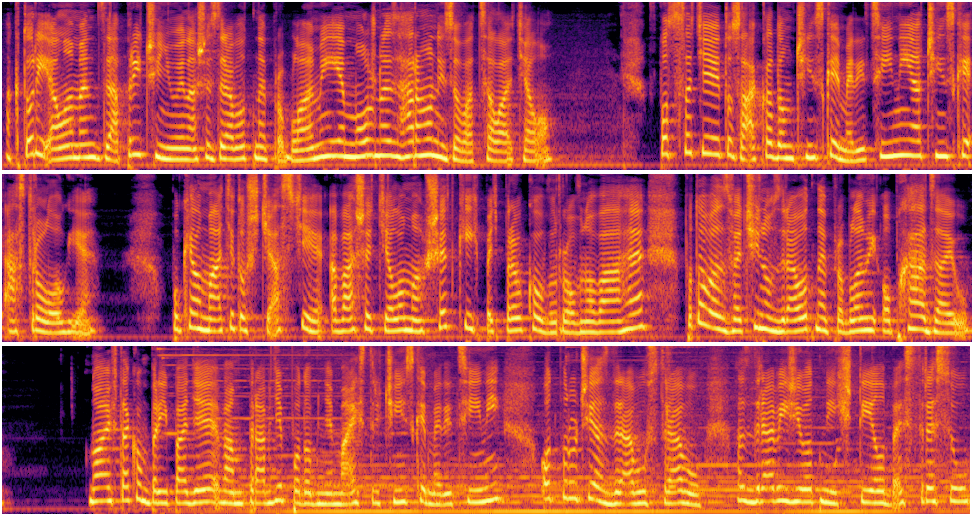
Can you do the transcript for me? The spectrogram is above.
a ktorý element zapričinuje naše zdravotné problémy je možné zharmonizovať celé telo. V podstate je to základom čínskej medicíny a čínskej astrológie. Pokiaľ máte to šťastie a vaše telo má všetkých 5 prvkov v rovnováhe, potom vás väčšinou zdravotné problémy obchádzajú. No aj v takom prípade vám pravdepodobne majstri čínskej medicíny odporúčia zdravú stravu a zdravý životný štýl bez stresu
